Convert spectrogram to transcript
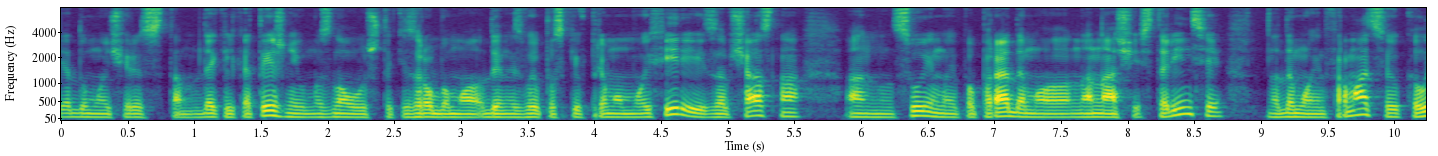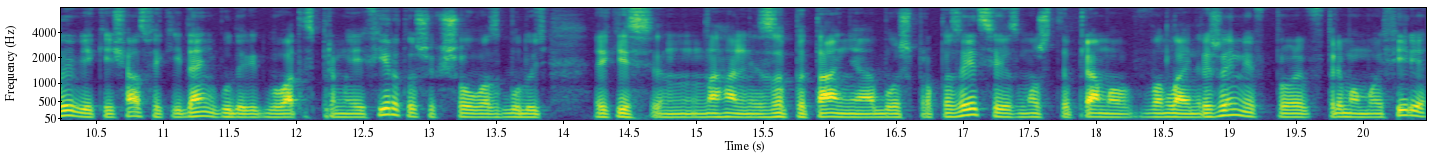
Я думаю, через там декілька тижнів ми знову ж таки зробимо один із випусків в прямому ефірі і завчасно анонсуємо і попередимо на нашій сторінці, надамо інформацію, коли, в який час, в який день буде відбуватись прямий ефір. Тож, якщо у вас будуть якісь нагальні запитання або ж пропозиції, зможете прямо в онлайн режимі в прямому ефірі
